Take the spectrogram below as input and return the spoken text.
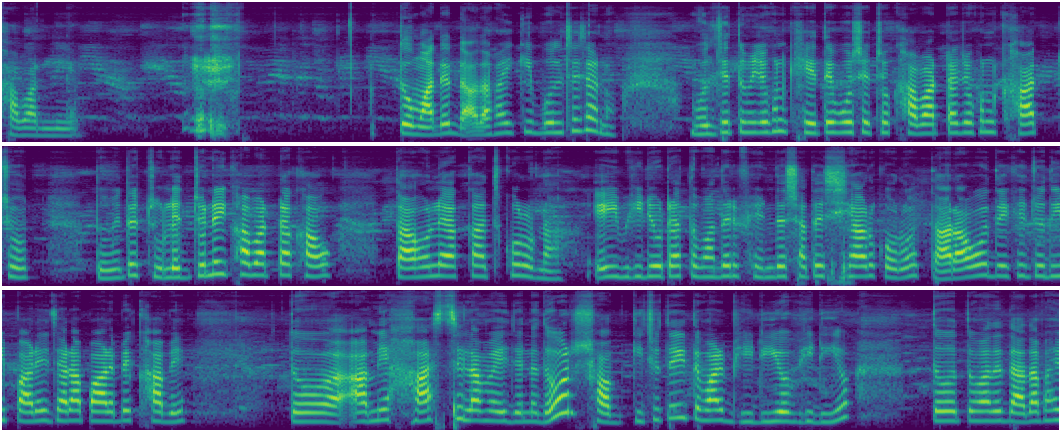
খাবার নিয়ে। তোমাদের দাদাভাই কি বলছে জানো? বলছে, তুমি যখন খেতে বসেছো, খাবারটা যখন খাচ্ছ তুমি তো চুলের জন্যই খাবারটা খাও, তাহলে এক কাজ করো না, এই ভিডিওটা তোমাদের ফ্রেন্ডদের সাথে শেয়ার করো, তারাও দেখে যদি পারে, যারা পারবে খাবে। তো আমি হাসছিলাম এই জন্য, ধর, সব কিছুতেই তোমার ভিডিও ভিডিও তো তোমাদের দাদাভাই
